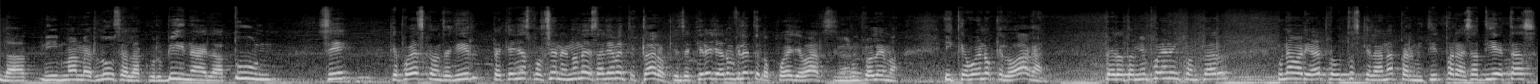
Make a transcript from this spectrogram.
la misma merluza, la curvina, el atún, ¿sí? Que puedes conseguir pequeñas porciones, no necesariamente, claro, quien se quiere llevar un filete lo puede llevar sin ningún problema. Y qué bueno que lo hagan. Pero también pueden encontrar una variedad de productos que le van a permitir para esas dietas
